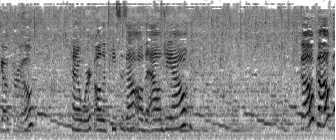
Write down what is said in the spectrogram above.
go through, kind of work all the pieces out, all the algae out. Go go, go!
